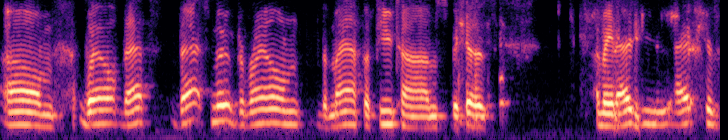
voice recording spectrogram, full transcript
Um, well, that's that's moved around the map a few times because, I mean, as you because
